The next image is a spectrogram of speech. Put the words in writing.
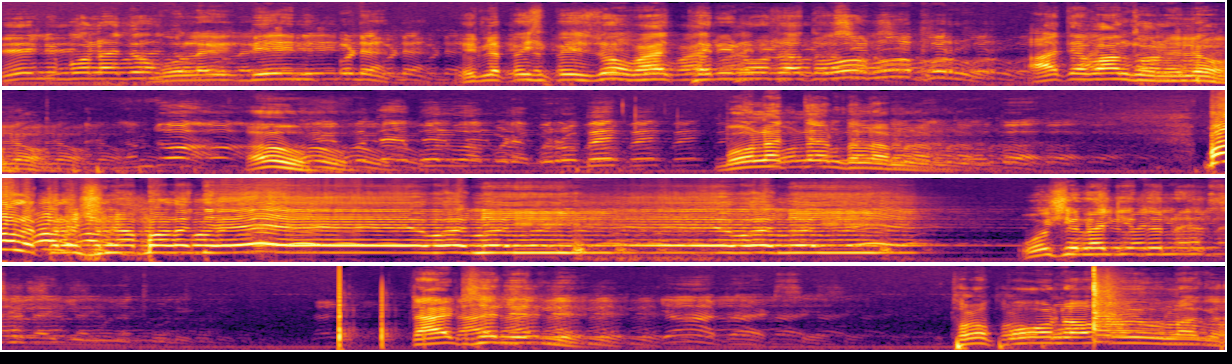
બે ની બોલાય દો. બોલાવી બે ની પડે. એટલે પછી પછી જો વાત ફરી નો જાતો ન ફરવું આ તે વાંધો ને લ્યો. સમજો? હવ બોલવા પડે બરોબર? બોલે જ તેમ ભલામણ. બસ. બોલ કૃષ્ણ બળદેવની દેવની. ઓછી લાગી તને? ટાઈટ છે ને એટલે? ક્યાં ટાઈટ છે? થોડો પવન આવતો એવું લાગે.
